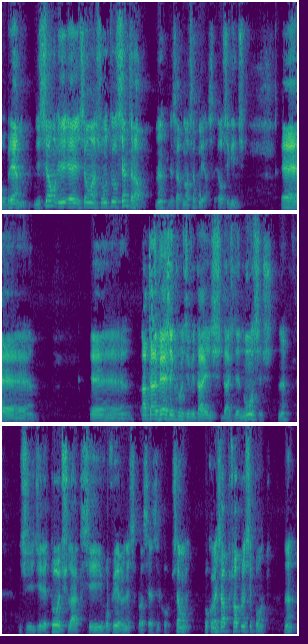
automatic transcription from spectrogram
O Breno, isso é um, isso é um assunto central né, dessa nossa conversa. É o seguinte: é, é, através, inclusive, das, das denúncias né, de diretores lá que se envolveram nesse processo de corrupção, vou começar só por esse ponto. Né?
